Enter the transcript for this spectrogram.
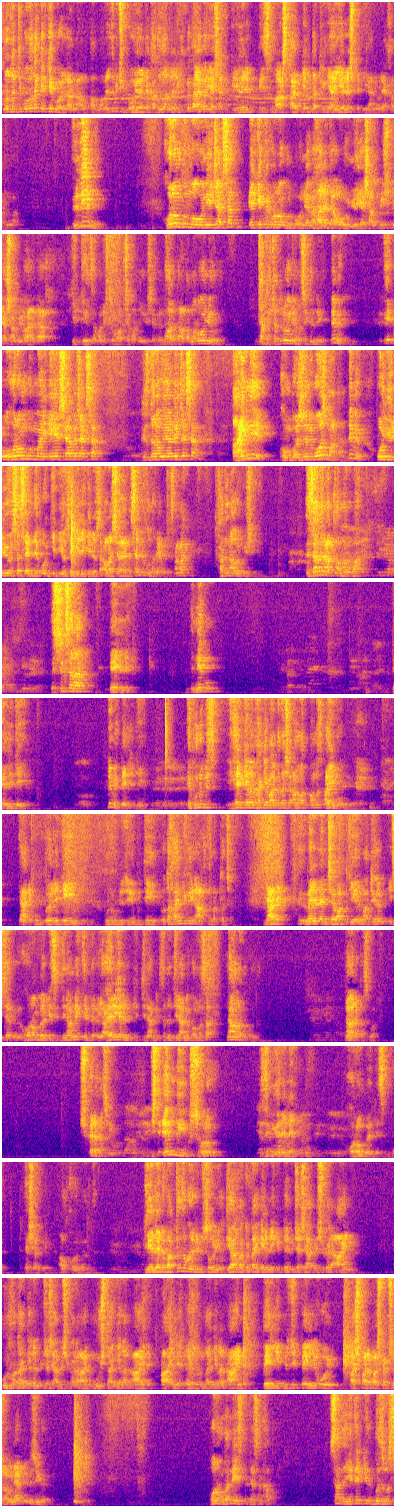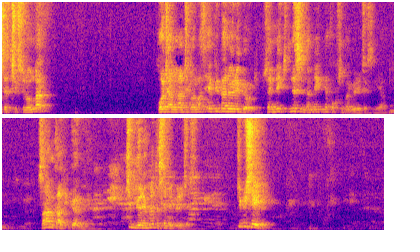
prototip olarak erkek oyunlarını al, almalıyız? Çünkü o yörede kadınlarla erkekle beraber yaşadık. Birileri biz Mars'tan gelip de dünyaya yerleşmedi yani oraya kadınlar. Öyle değil mi? Horon kurma oynayacaksan erkekler horon kurma oynuyor ve hala daha oynuyor, yaşanmış, yaşanıyor. Hala daha gittiğin zaman işte o Akçabat'ın yükseklerinde hala da adamlar oynuyor. Çatır çatır oynuyorlar, sıkıntı yok. Değil mi? E, o horon kurmayı eğer şey yapacaksan, kızlara uyarlayacaksan aynı kompozisyonu bozmadan değil mi? O yürüyorsa sen de, o gidiyorsa geri geliyorsa alaşağıya sen de bunları yapacaksın. Ama kadına uygun şey. E zaten atlaman var. E sık sana belli. E ne bu? Belli değil. Değil mi? Belli değil. E bunu biz her gelen hakem arkadaşa anlatmamız ayıp oluyor. Yani bu böyle değildir. Bunun müziği bu değil. O da hangi birini aklında tutacak? Yani verilen cevap diyelim atıyorum işte horon bölgesi dinamiktir. de- Ya her yerin dinamik. Zaten dinamik olmasa ne anladık onda? Ne alakası var? Hiçbir alakası yok. İşte en büyük sorun bizim yörelerin bu horon bölgesinde yaşanıyor. Alkollerde. Diğerlerine baktığın zaman öyle bir sorun yok. Diyarbakır'dan gelen ekipler üç aşağı beş yukarı aynı. Urfa'dan gelen üç aşağı beş yukarı aynı. Muş'tan gelen aynı. Aynı. Erzurum'dan gelen aynı. Belli müzik, belli oyun. Başparı başka bir şeyler oynar mı müzik yok. Horonda ne istedersen kapı. Sadece yeter ki vız vız ses çıksın ondan. Hocanın açıklaması, e ben öyle gördüm. Sen ne, nesinden, ne, ne kokusundan göreceksin ya? Sana mı kaldı görmeye? Kim görebiliyor da sen de göreceksin. Gibi şeydi.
